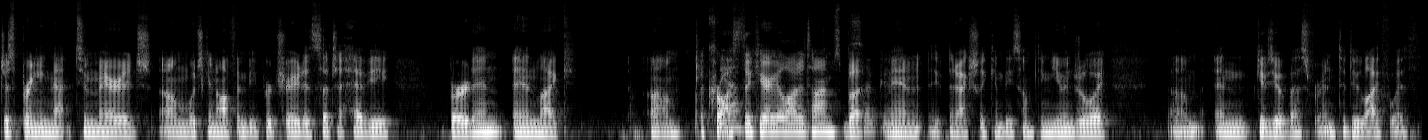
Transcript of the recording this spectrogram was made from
just bringing that to marriage, um, which can often be portrayed as such a heavy burden and like um, a cross Yeah. to carry a lot of times. But So man, it, it actually can be something you enjoy um, and gives you a best friend to do life with.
